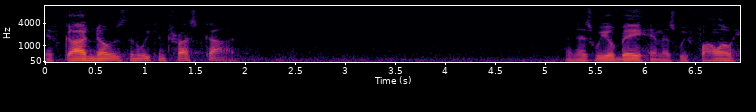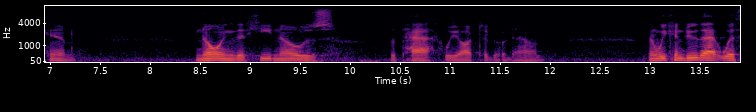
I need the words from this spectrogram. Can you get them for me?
If God knows, then we can trust God. And as we obey Him, as we follow Him, knowing that He knows the path we ought to go down, then we can do that with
